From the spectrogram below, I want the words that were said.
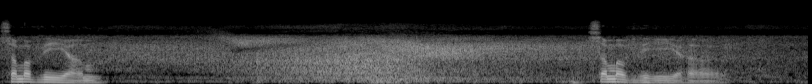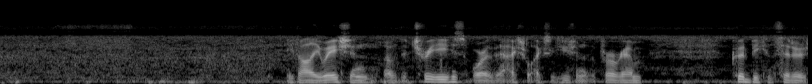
Some of the um, some of the uh, evaluation of the trees or the actual execution of the program could be considered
